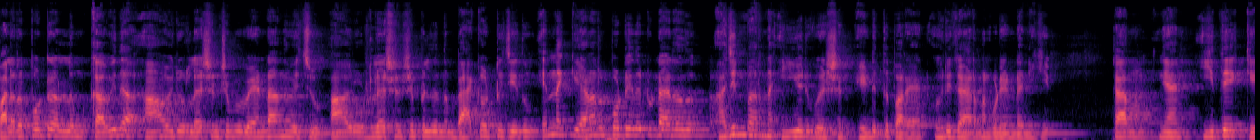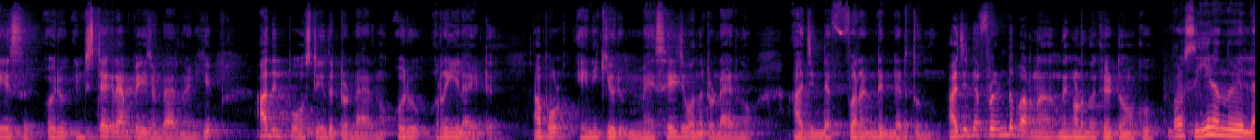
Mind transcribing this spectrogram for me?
പല റിപ്പോർട്ടുകളിലും കവിത ആ ഒരു റിലേഷൻഷിപ്പ് വേണ്ടാന്ന് വെച്ചു ആ ഒരു റിലേഷൻഷിപ്പിൽ നിന്ന് ബാക്ക് ഔട്ട് ചെയ്തു എന്നൊക്കെയാണ് റിപ്പോർട്ട് ചെയ്തിട്ടുണ്ടായിരുന്നത്. അജിൻ പറഞ്ഞ ഈ ഒരു വേർഷൻ എടുത്തു പറയാൻ ഒരു കാരണം കൂടി ഉണ്ട് എനിക്ക്. കാരണം ഞാൻ ഇതേ കേസ് ഒരു ഇൻസ്റ്റാഗ്രാം പേജ് ഉണ്ടായിരുന്നു എനിക്ക്. അതിൽ പോസ്റ്റ് ചെയ്തിട്ടുണ്ടായിരുന്നു ഒരു റീലായിട്ട് അപ്പോൾ എനിക്കൊരു മെസ്സേജ് വന്നിട്ടുണ്ടായിരുന്നു. അജിന്റെ ഫ്രണ്ടിന്റെ അടുത്തുനിന്ന്. അജിന്റെ ഫ്രണ്ട് പറഞ്ഞ് നിങ്ങളൊന്ന് കേട്ടു നോക്കൂ. അപ്പോൾ സീനൊന്നുമില്ല.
